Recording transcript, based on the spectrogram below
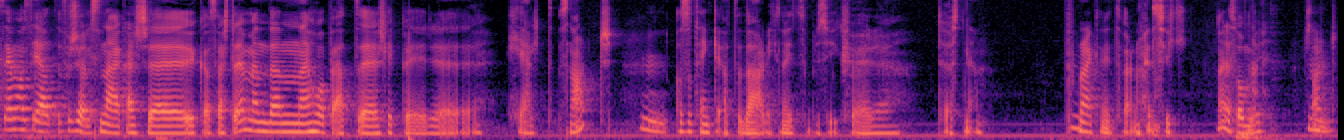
så jeg må si at forkjølelsen er kanskje ukas verste, men den eh, håper jeg at eh, slipper eh, helt snart. Og så tenker jeg at da er det ikke noe vits å bli syk før til høsten igjen. For nå er det ikke noe vits å være noe mer syk. Nå er det sommer snart.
